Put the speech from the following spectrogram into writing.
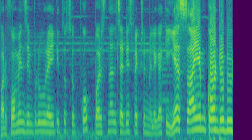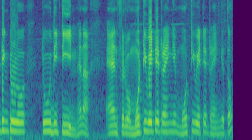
परफॉर्मेंस इंप्रूव रहेगी तो सबको पर्सनल सेटिस्फेक्शन मिलेगा कि yes I am contributing to to the team है ना? एंड फिर वो मोटिवेटेड रहेंगे मोटिवेटेड रहेंगे तो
